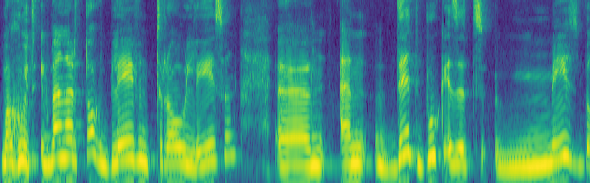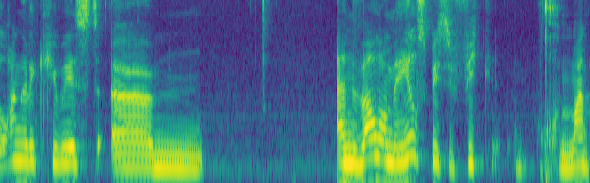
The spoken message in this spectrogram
maar goed, ik ben daar toch blijven trouw lezen. Ehm, en dit boek is het meest belangrijk geweest... Ehm, en wel om heel specifiek... Oh man,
